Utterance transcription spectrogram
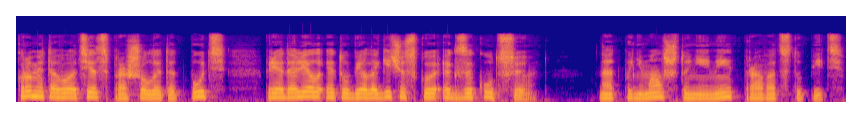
Кроме того, отец прошел этот путь, преодолел эту биологическую экзекуцию. Над понимал, что не имеет права отступить.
